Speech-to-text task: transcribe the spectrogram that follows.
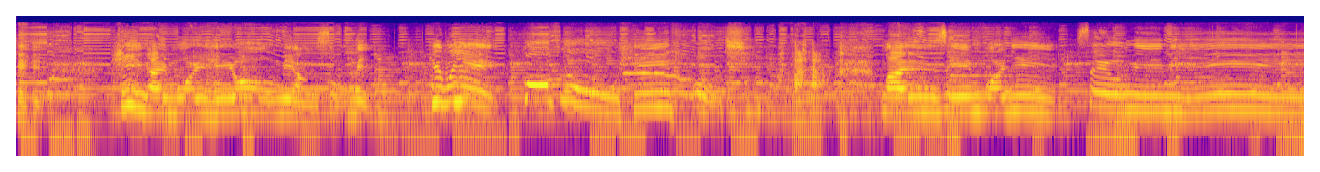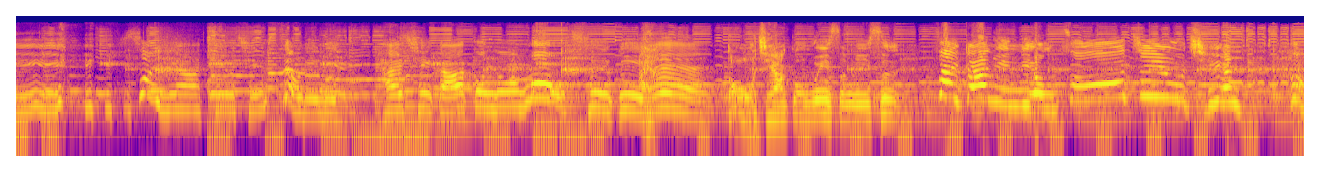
嘿，喜爱梅香命送命，今夜高呼喜托起，哈哈，满心欢意笑眯眯。孙呀，秋情笑脸脸，还请家公路莫辞言。多谢各位什么事，在家人两桌酒钱，哼。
